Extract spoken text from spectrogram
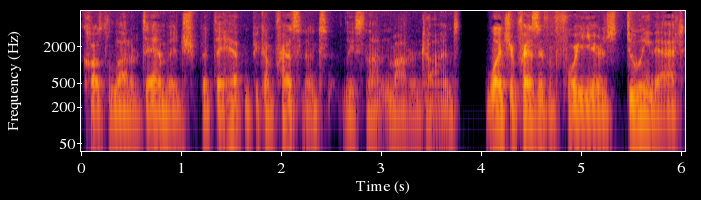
caused a lot of damage, but they haven't become president, at least not in modern times. Once you're president for four years doing that,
